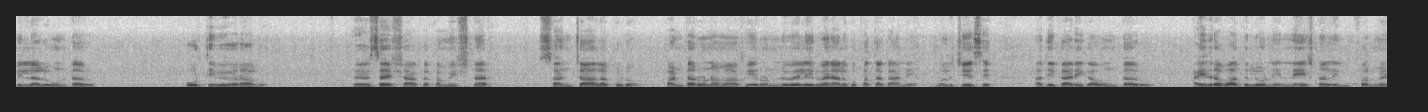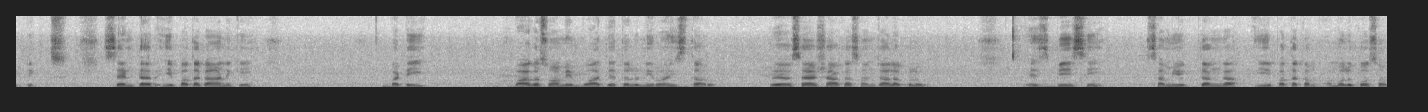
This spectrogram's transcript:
పిల్లలు ఉంటారు. పూర్తి వివరాలు. వ్యవసాయ శాఖ కమిషనర్ సంచాలకుడు పంట రుణమాఫీ రెండు వేల ఇరవై నాలుగు పథకాన్ని అమలు చేసే అధికారిగా ఉంటారు. హైదరాబాద్లోని నేషనల్ ఇన్ఫర్మేటిక్స్ సెంటర్ ఈ పథకానికి బట్టి భాగస్వామి బాధ్యతలు నిర్వహిస్తారు. వ్యవసాయ శాఖ సంచాలకులు ఎస్బీసీ సంయుక్తంగా ఈ పథకం అమలు కోసం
